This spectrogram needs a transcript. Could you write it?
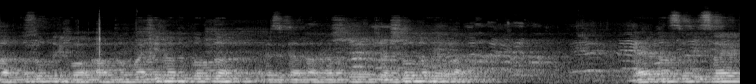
Nazarov Abdimalik derdansı. Kalan Kızıl Tribo Abdülmacid Otor'dan dersi vatandaşı Caşlıklı Erlan. Derdansı İsayev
